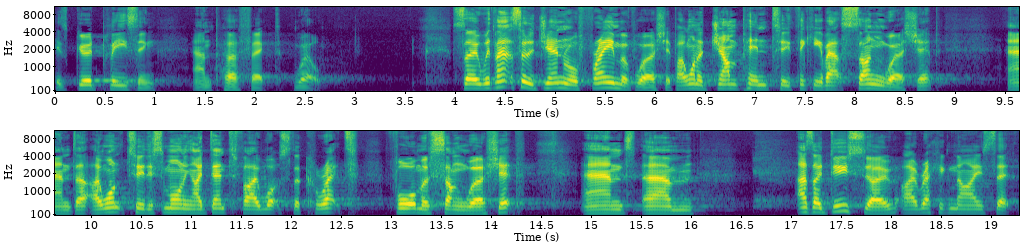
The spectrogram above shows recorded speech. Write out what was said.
his good, pleasing, and perfect will. So, with that sort of general frame of worship, I want to jump into thinking about sung worship and uh, I want to this morning identify what's the correct form of sung worship. And um, as I do so, I recognize that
